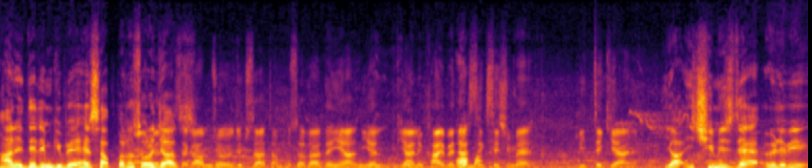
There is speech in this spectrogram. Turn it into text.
hani dediğim gibi hesaplarını soracağız. Kaybedersek amca öldük zaten. Bu sefer de ya- ya- yani kaybedersek Ama- seçime bittik yani. Ya içimizde öyle bir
